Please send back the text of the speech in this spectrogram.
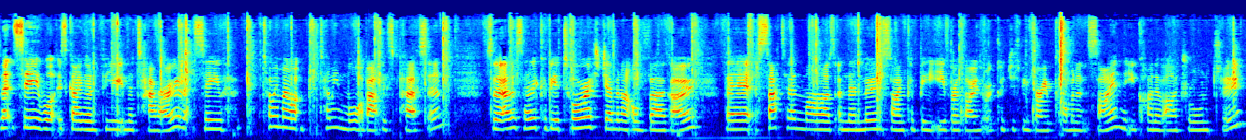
let's see what is going on for you in the tarot. Let's see, tell me more, tell me more about this person. So as I said, it could be a Taurus, Gemini or Virgo. Their Saturn, Mars and their moon sign could be either of those or it could just be very prominent sign that you kind of are drawn to.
